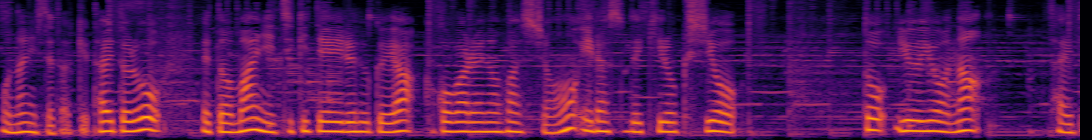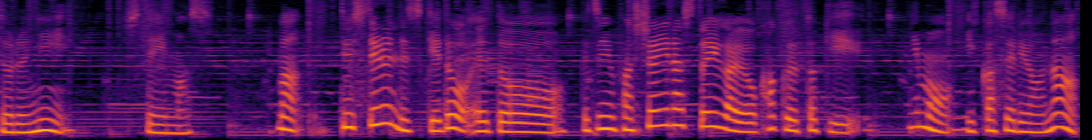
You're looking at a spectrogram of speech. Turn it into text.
を何してたっけ？タイトルを、えっと、毎日着ている服や憧れのファッションをイラストで記録しようというようなタイトルにしています。まあってしてるんですけど、えーと、別にファッションイラスト以外を描く時にも活かせるような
